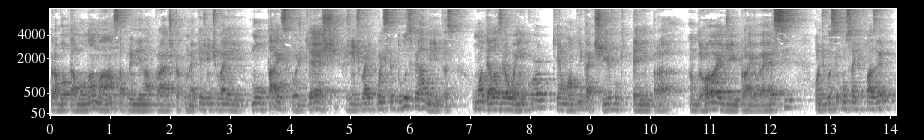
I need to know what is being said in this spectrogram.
para botar a mão na massa, aprender na prática como é que a gente vai montar esse podcast. A gente vai conhecer duas ferramentas. Uma delas é o Anchor, que é um aplicativo que tem para Android e para iOS, onde você consegue fazer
